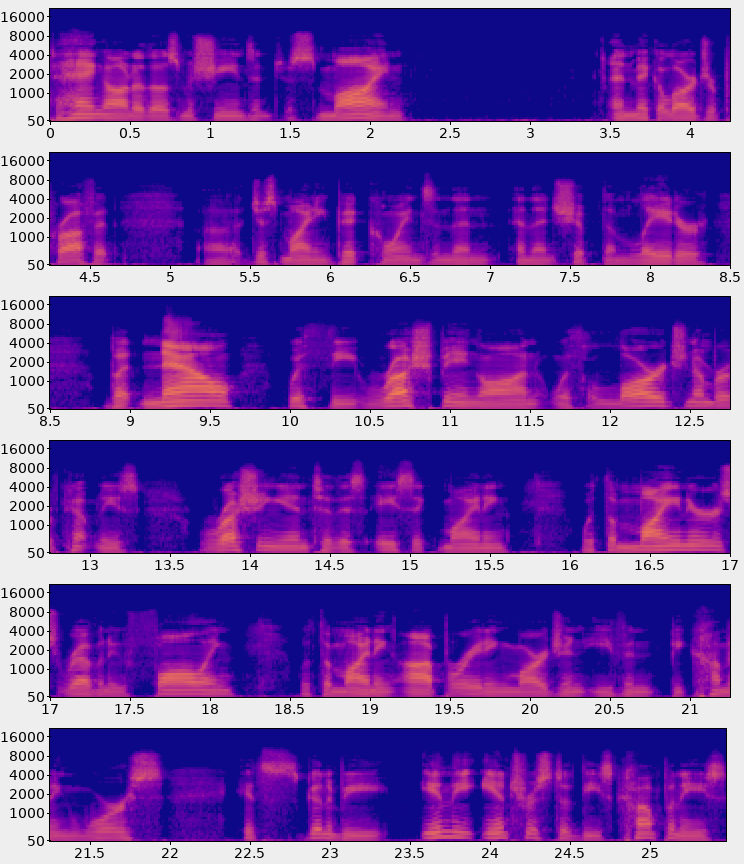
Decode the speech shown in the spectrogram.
to hang on to those machines and just mine and make a larger profit uh, just mining bitcoins and then and then ship them later. But now with the rush being on, with a large number of companies rushing into this ASIC mining, with the miners' revenue falling, with the mining operating margin even becoming worse, it's going to be in the interest of these companies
